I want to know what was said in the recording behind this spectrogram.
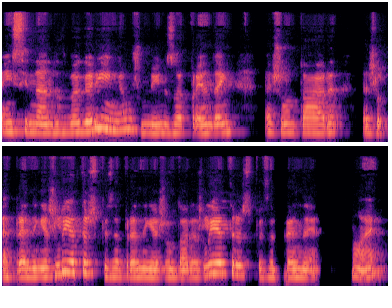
ensinando devagarinho, os meninos aprendem a juntar, as, aprendem as letras, depois aprendem a juntar as letras, depois aprendem, não é?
